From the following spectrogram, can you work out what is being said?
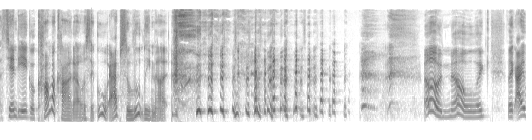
San Diego Comic Con, I was like, "Ooh, absolutely not." oh no, like like I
